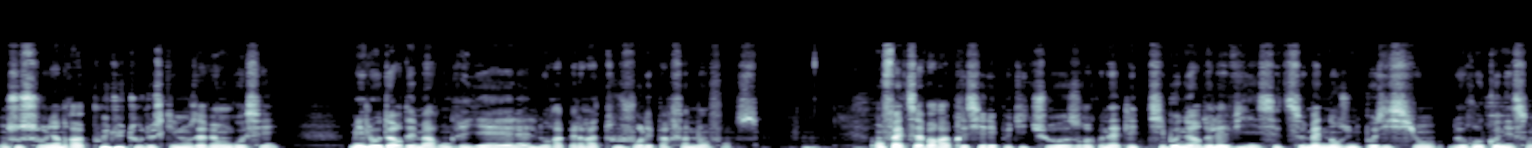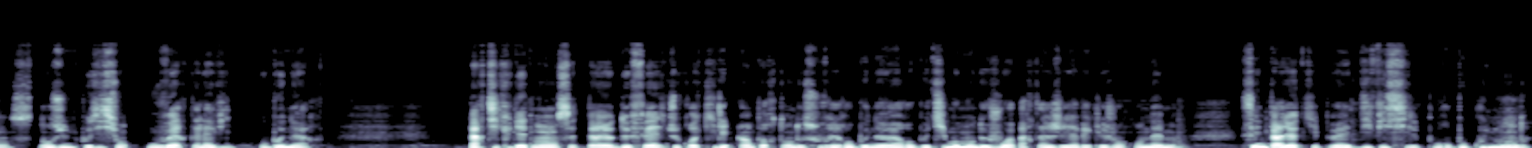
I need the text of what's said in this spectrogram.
on se souviendra plus du tout de ce qui nous avait angoissé mais l'odeur des marrons grillés, elle, elle nous rappellera toujours les parfums de l'enfance. En fait, savoir apprécier les petites choses, reconnaître les petits bonheurs de la vie, c'est de se mettre dans une position de reconnaissance, dans une position ouverte à la vie, au bonheur. Particulièrement en cette période de fête, je crois qu'il est important de s'ouvrir au bonheur, aux petits moments de joie partagés avec les gens qu'on aime. C'est une période qui peut être difficile pour beaucoup de monde,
